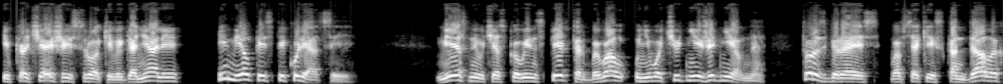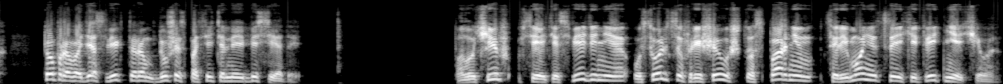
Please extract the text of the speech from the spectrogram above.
и в кратчайшие сроки выгоняли, и мелкой спекуляцией. Местный участковый инспектор бывал у него чуть не ежедневно, то разбираясь во всяких скандалах, то проводя с Виктором душеспасительные беседы. Получив все эти сведения, Усольцев решил, что с парнем церемониться и хитрить нечего,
